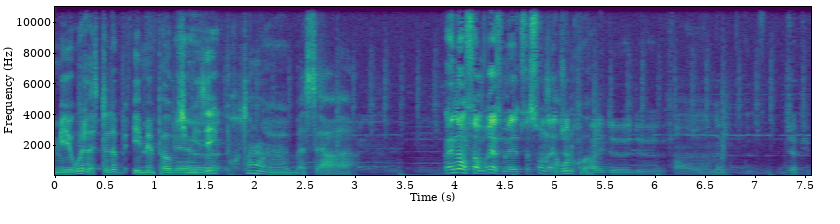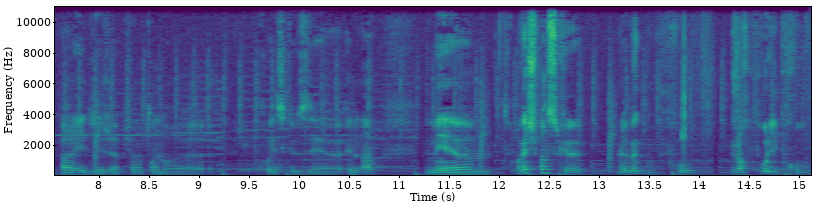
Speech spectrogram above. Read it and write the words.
Mais ouais, la Stodom est même pas optimisée, euh, pourtant, bah ça. Ouais, non, enfin bref, mais de toute façon, on a Ça déjà roule, pu quoi. parler de. on a déjà pu parler et déjà pu entendre ce que faisait euh, M1. Mais euh, en fait, je pense que le MacBook Pro, genre pour les pros,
